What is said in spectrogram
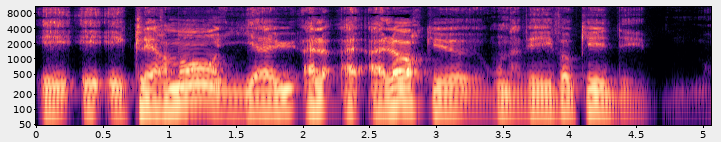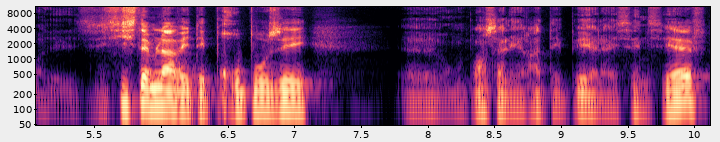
Et, clairement, il y a eu, alors qu'on avait évoqué des, ces systèmes-là avaient été proposés, on pense à la RATP, à la SNCF,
